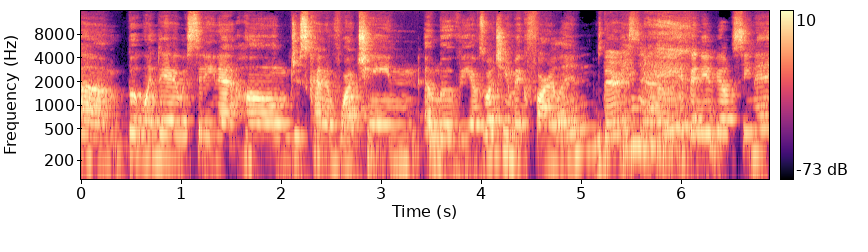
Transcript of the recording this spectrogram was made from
Um, but one day I was sitting at home just kind of watching a movie. I was watching McFarland. There you go. If any of y'all have seen it.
